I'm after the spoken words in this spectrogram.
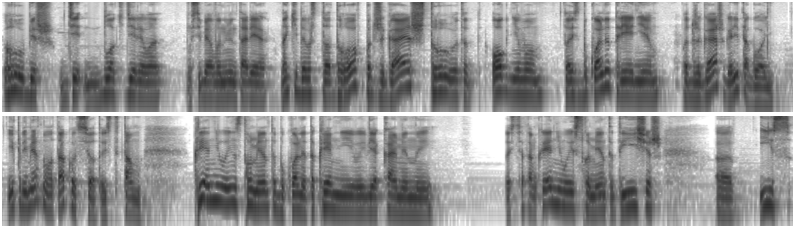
рубишь де- блоки дерева у себя в инвентаре, накидываешь туда дров, поджигаешь тру этот огневым, то есть буквально трением, поджигаешь, горит огонь. И примерно вот так вот все. То есть ты там кремниевые инструменты, буквально это кремниевый век каменный. То есть у тебя там кремниевые инструменты, ты ищешь э, из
